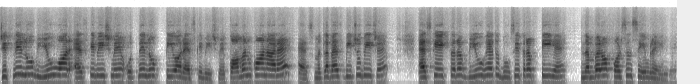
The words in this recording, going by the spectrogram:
जितने लोग यू और एस के बीच में उतने लोग टी और एस के बीच में कॉमन कौन आ रहा है? एस मतलब एस बीचों बीच है। एस के एक तरफ़ यू है तो दूसरी तरफ़ टी है नंबर ऑफ़ पर्सन सेम रहेंगे।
